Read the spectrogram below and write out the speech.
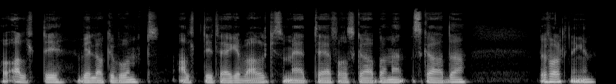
og alltid vil dere vondt, alltid tar valg som er til for å skape, skade befolkningen.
